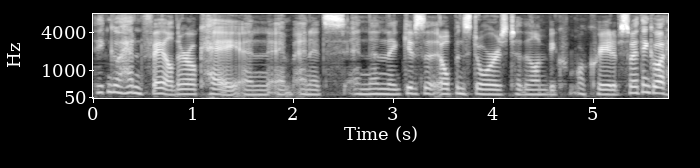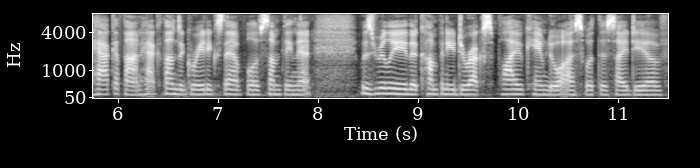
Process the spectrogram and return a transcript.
they can go ahead and fail. They're okay, and and, and it's and then it gives it opens doors to them to be more creative. So I think about hackathon. Hackathon's a great example of something that was really the company Direct Supply who came to us with this idea of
